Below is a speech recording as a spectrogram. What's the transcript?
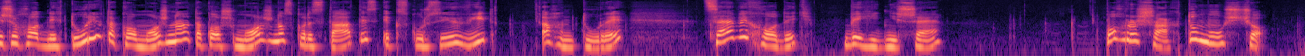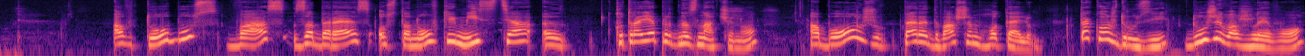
пішохідних турів, тако можна, також можна скористатись екскурсією від агентури. Це виходить вигідніше по грошах, тому що автобус вас забере з остановки місця, е, котре є предназначено, або ж перед вашим готелем. Також, друзі, дуже важливо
